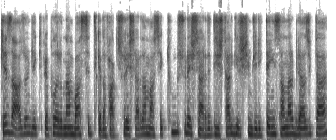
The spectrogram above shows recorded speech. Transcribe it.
keza az önce ekip yapılarından bahsettik ya da farklı süreçlerden bahsettik. Tüm bu süreçlerde dijital girişimcilikte insanlar birazcık daha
